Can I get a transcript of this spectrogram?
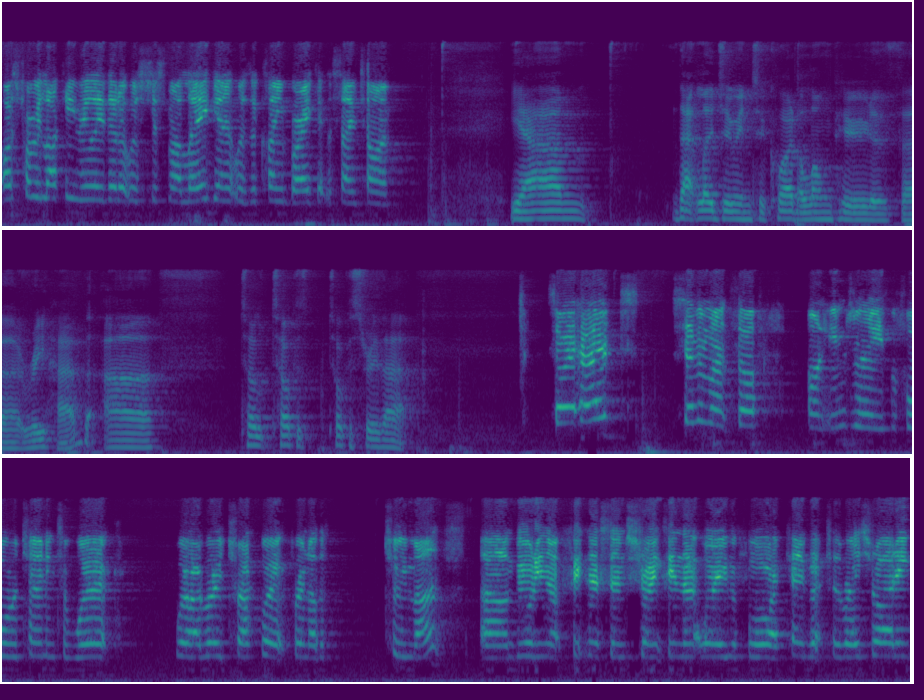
I was probably lucky really that it was just my leg and it was a clean break at the same time. Yeah. Um that led you into quite a long period of uh, rehab. Uh, talk, talk, us, talk us through that. So I had seven months off on injury before returning to work, where I rode track work for another two months, um, building up fitness and strength in that way before I came back to the race riding.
